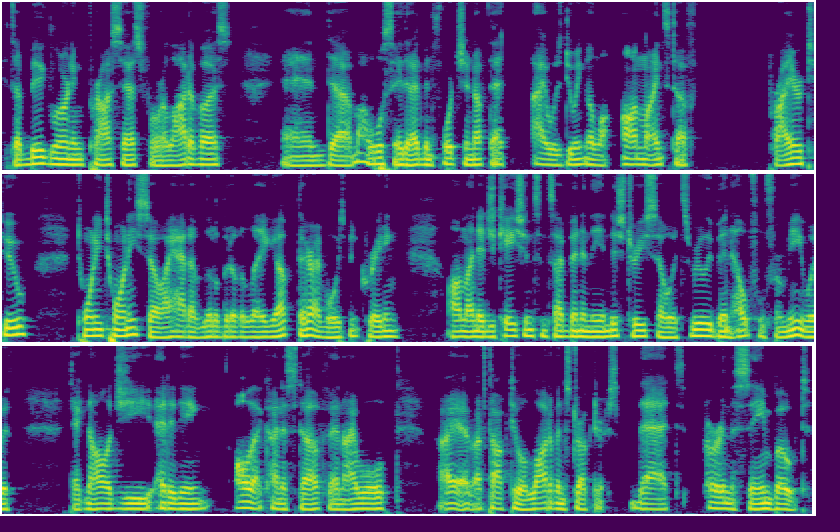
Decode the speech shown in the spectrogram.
It's a big learning process for a lot of us. And um, I will say that I've been fortunate enough that I was doing a lot online stuff prior to 2020. So I had a little bit of a leg up there. I've always been creating online education since I've been in the industry. So it's really been helpful for me with technology, editing, all that kind of stuff. And I will, I, have talked to a lot of instructors that are in the same boat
